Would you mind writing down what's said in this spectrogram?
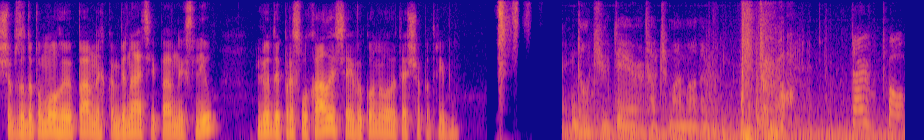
щоб за допомогою певних комбінацій, певних слів люди прислухалися і виконували те, що потрібно. Don't you dare touch my mother. Don't talk.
